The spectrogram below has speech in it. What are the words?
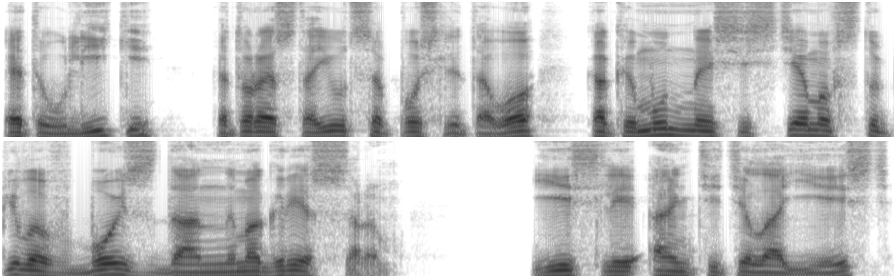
Это улики, которые остаются после того, как иммунная система вступила в бой с данным агрессором. Если антитела есть,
